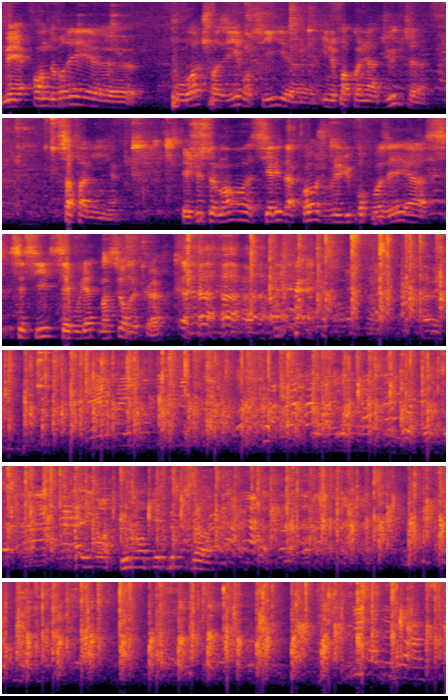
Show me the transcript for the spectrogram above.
mais on devrait euh, pouvoir choisir aussi, euh, une fois qu'on est adulte, sa famille. Et justement, si elle est d'accord, je voulais lui proposer à Cécile, elle voulait être ma sœur de cœur. Il man- il manquait plus que ça. Je vais m'en débarrasser.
